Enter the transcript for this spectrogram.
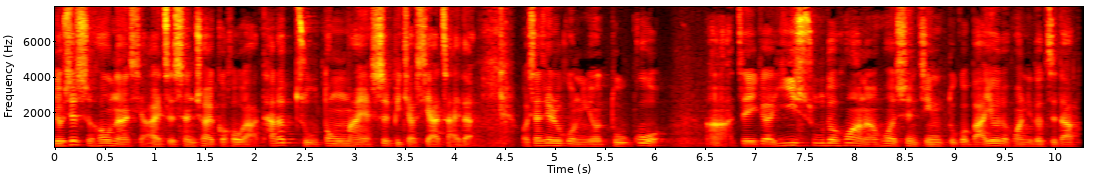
有些时候呢，小孩子生出来过后啊，他的主动脉啊是比较狭窄的。我相信如果你有读过啊这个医书的话呢，或者圣经读过 bio 的话，你都知道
